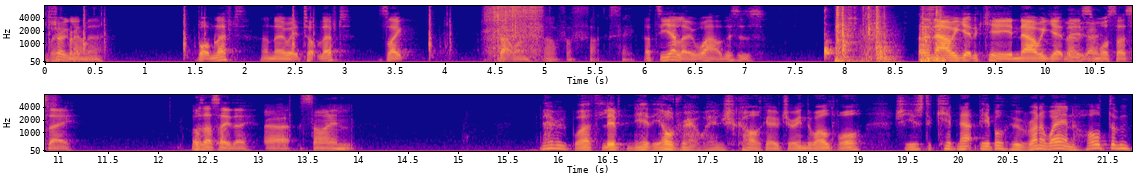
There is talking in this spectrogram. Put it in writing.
Struggling brown? there. Bottom left? Oh no, wait, top left. It's like that one. Oh, for fuck's sake. That's yellow. Wow, this is. And now we get the key, and now we get No, we this. And what's that say? What does that say though? Uh, sign. Mary Worth lived near the old railway in Chicago during the World War. She used to kidnap people who run away and hold them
